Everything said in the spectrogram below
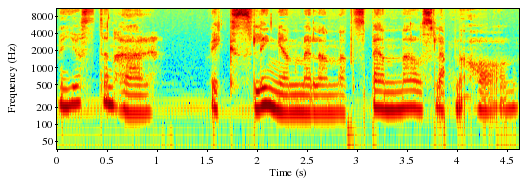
Men just den här växlingen mellan att spänna och slappna av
